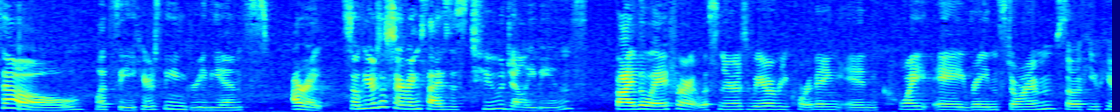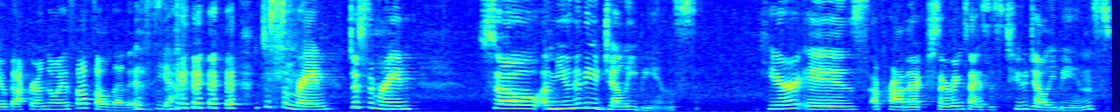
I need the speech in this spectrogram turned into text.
so let's see. Here's the ingredients. All right. So here's a serving size is two jelly beans. By the way, for our listeners, we are recording in quite a rainstorm. So if you hear background noise, that's all that is. Yeah. Just some rain. Just some rain. So, immunity jelly beans. Here is a product, serving size is two jelly beans.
